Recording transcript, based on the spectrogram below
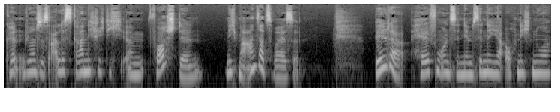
könnten wir uns das alles gar nicht richtig ähm, vorstellen, nicht mal ansatzweise. Bilder helfen uns in dem Sinne ja auch nicht nur,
